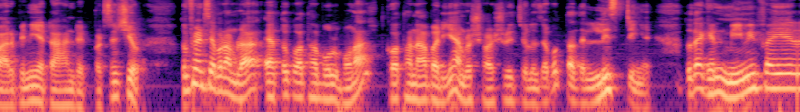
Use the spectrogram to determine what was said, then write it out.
পারবেনই, এটা হান্ড্রেড পার্সেন্ট শিওর তো ফ্রেন্ডস এবার আমরা এত কথা বলব না, কথা না বাড়িয়ে আমরা সরাসরি চলে যাব তাদের লিস্টিংয়ে তো দেখেন মিমিফাইয়ের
